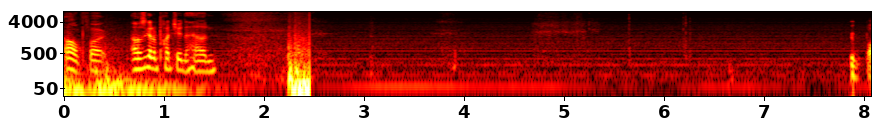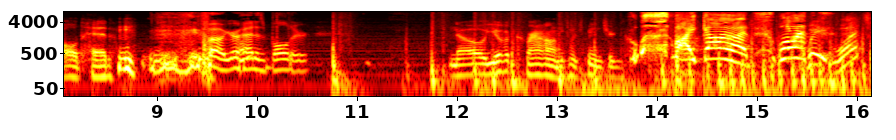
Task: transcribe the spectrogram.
Oh fuck. I was gonna punch you in the head. Your bald head. oh, your head is bolder. no, you have a crown, which means you're. Oh my god! What? Wait, what?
